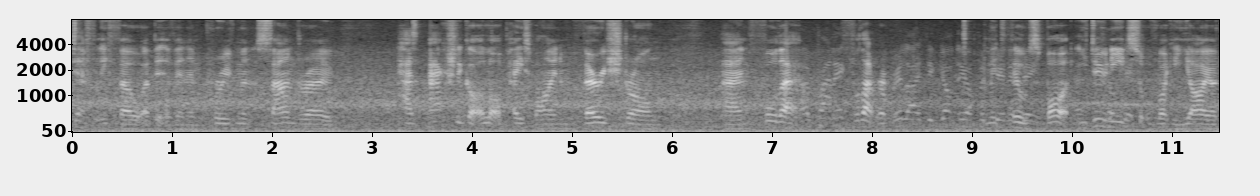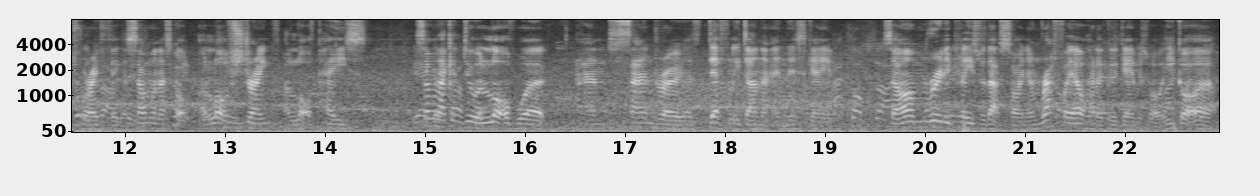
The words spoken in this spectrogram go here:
definitely felt a bit of an improvement. Sandro has actually got a lot of pace behind him, very strong and for that for that midfield spot, you do need sort of like a Yaya Toure figure, someone that's got a lot of strength, a lot of pace, someone that can do a lot of work. And Sandro has definitely done that in this game, so I'm really pleased with that sign. And Rafael had a good game as well. He got a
